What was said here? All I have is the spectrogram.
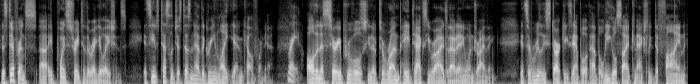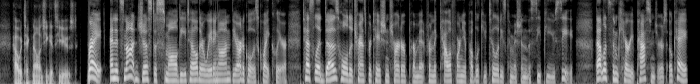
This difference, uh, it points straight to the regulations. It seems Tesla just doesn't have the green light yet in California. Right. All the necessary approvals, you know, to run paid taxi rides without anyone driving. It's a really stark example of how the legal side can actually define how a technology gets used. Right. And it's not just a small detail they're waiting on. The article is quite clear. Tesla does hold a transportation charter permit from the California Public Utilities Commission, the CPUC. That lets them carry passengers, okay,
